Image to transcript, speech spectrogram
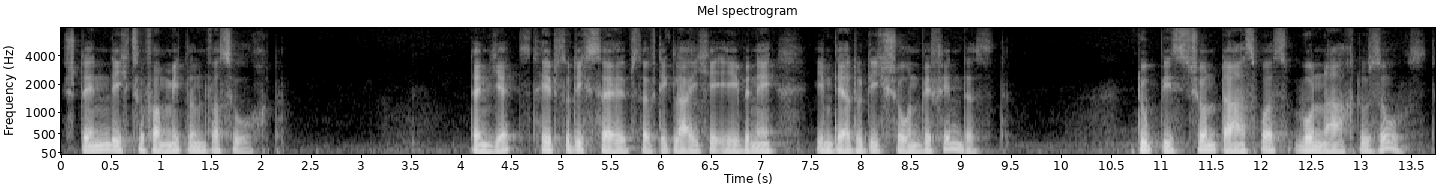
ständig zu vermitteln versucht. Denn jetzt hebst du dich selbst auf die gleiche Ebene, in der du dich schon befindest. Du bist schon das, was, wonach du suchst.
